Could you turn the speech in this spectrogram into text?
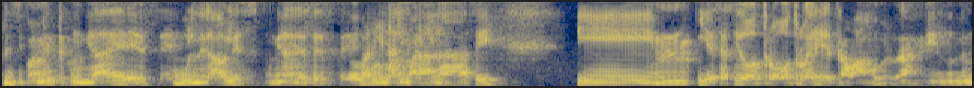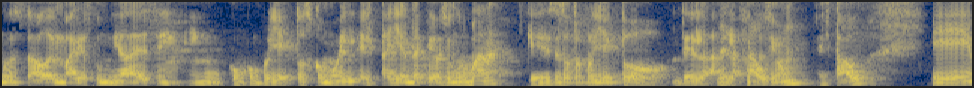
principalmente comunidades eh, vulnerables, comunidades este, marginalizadas. marginadas, sí y, y, ese ha sido otro, otro eje de trabajo, ¿verdad? En donde hemos estado en varias comunidades en, en, con, con, proyectos como el, el, Taller de Activación Urbana, que ese es otro proyecto de la, de la Fundación, el TAU. Eh,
